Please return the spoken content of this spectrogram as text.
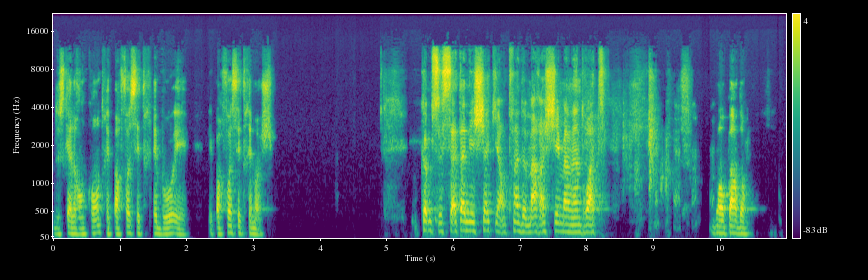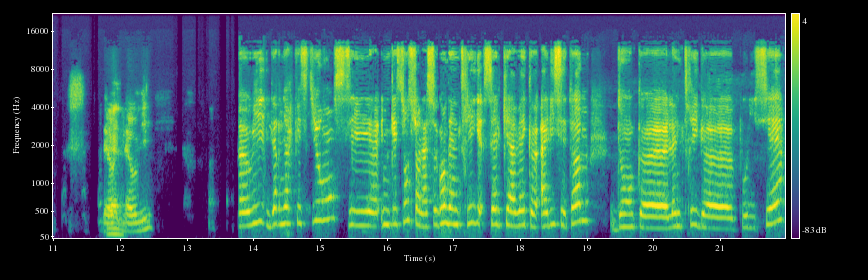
de ce qu'elle rencontre. Et parfois, c'est très beau et, et parfois, c'est très moche. Comme ce satané chat qui est en train de m'arracher ma main droite. Bon, pardon. Naomi? Euh, oui, dernière question. C'est euh, une question sur la seconde intrigue, celle qui est avec euh, Alice et Tom, donc l'intrigue policière.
